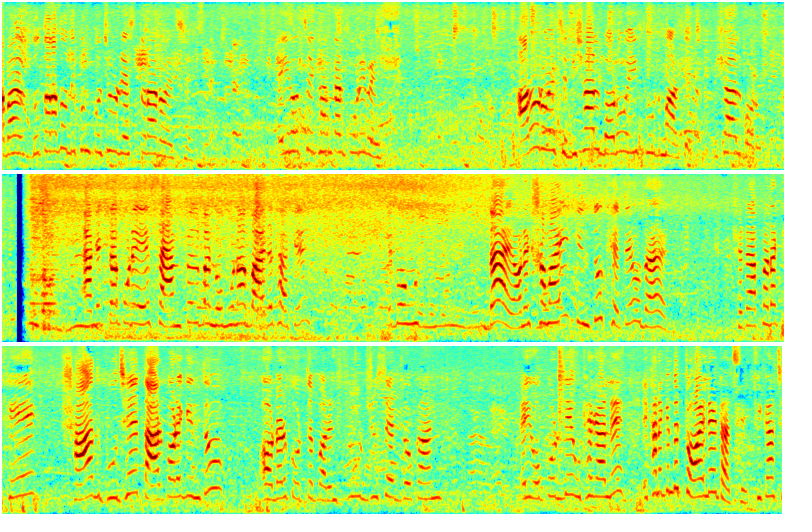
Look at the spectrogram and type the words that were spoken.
আবার দোতলাতেও দেখুন প্রচুর রেস্তোরাঁ রয়েছে। এই হচ্ছে এখানকার পরিবেশ। আরও রয়েছে, বিশাল বড় এই ফুড মার্কেট বিশাল বড়। এক একটা করে স্যাম্পল বা নমুনা বাইরে থাকে এবং দেয় অনেক সময়, কিন্তু খেতেও দেয়। সেটা আপনারা খেয়ে স্বাদ বুঝে তারপরে কিন্তু অর্ডার করতে পারেন। ফ্রুট জুসের দোকান এই ওপর দিয়ে উঠে গেলে, এখানে কিন্তু টয়লেট আছে, ঠিক আছে?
